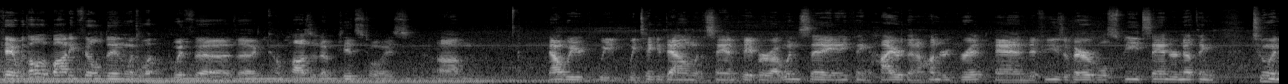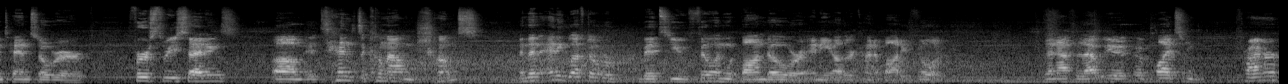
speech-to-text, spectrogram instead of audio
Okay, with all the body filled in with with uh, the composite of kids' toys, um, now we, we, we take it down with sandpaper. I wouldn't say anything higher than 100 grit, and if you use a variable speed sander, nothing too intense over first three settings. Um, it tends to come out in chunks, and then any leftover bits you fill in with Bondo or any other kind of body filler. Then after that we applied some primer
